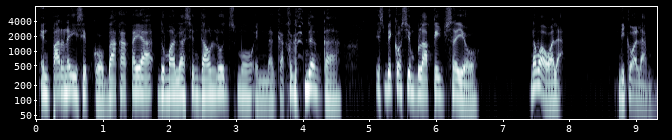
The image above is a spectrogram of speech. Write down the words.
And para naisip ko, baka kaya dumalas yung downloads mo and nagkakaganyan ka is because yung blockage sa'yo nawawala. Hindi ko alam.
